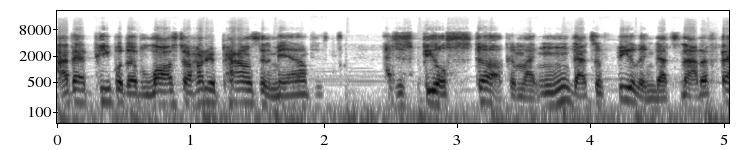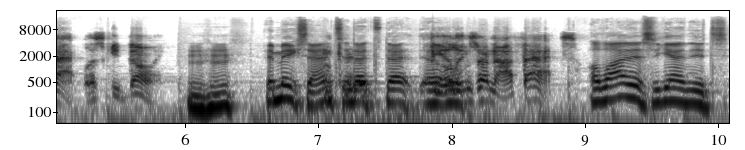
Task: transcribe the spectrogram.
I've had people that have lost 100 pounds and man, I'm just, I just feel stuck. I'm like, mm that's a feeling. That's not a fact. Let's keep going. Mm-hmm. It makes sense, and that's that. uh, Feelings are not facts. a lot of this again it's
